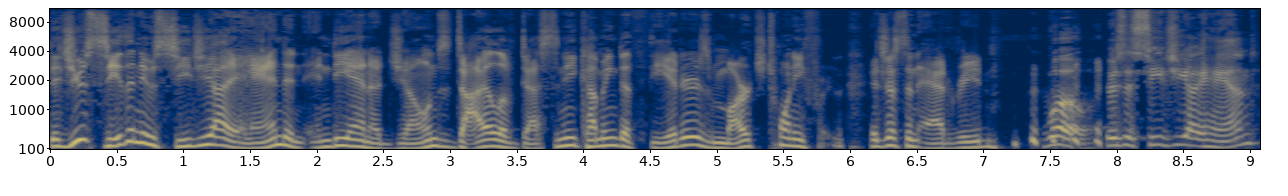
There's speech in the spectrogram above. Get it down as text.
did you see the new CGI hand in Indiana Jones Dial of Destiny coming to theaters March 21st? It's just an ad read. Whoa, there's a CGI hand?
